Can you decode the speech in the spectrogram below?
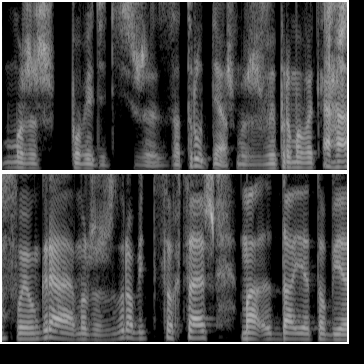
możesz powiedzieć, że zatrudniasz, możesz wypromować Aha. swoją grę, możesz zrobić co chcesz, ma, daje tobie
